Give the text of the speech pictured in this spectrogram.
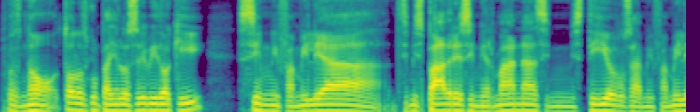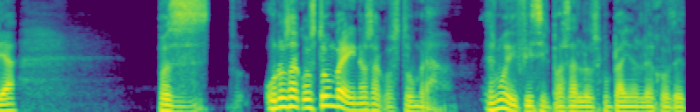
pues no, todos los cumpleaños los he vivido aquí sin mi familia, sin mis padres, sin mi hermana, sin mis tíos, o sea, mi familia. Pues uno se acostumbra y no se acostumbra. Es muy difícil pasar los cumpleaños lejos de...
